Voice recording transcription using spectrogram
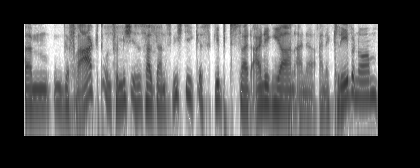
ähm, gefragt. Und für mich ist es halt ganz wichtig, es gibt seit einigen Jahren eine, eine Klebenorm,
